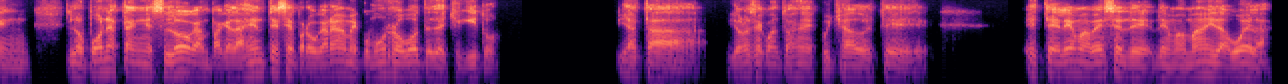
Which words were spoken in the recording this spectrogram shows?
en, lo pone hasta en eslogan para que la gente se programe como un robot desde chiquito. Y hasta, yo no sé cuántos han escuchado este, este lema a veces de, de mamá y de abuela.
